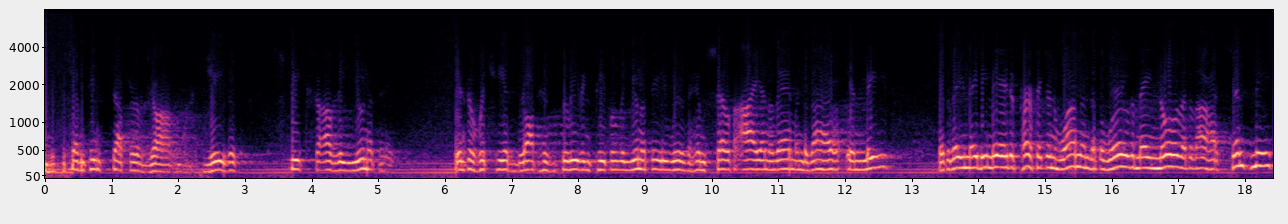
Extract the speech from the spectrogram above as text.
the 17th chapter of John, Jesus speaks of the unity into which he has brought his believing people, the unity with himself, I and them, and thou in me, that they may be made perfect in one, and that the world may know that thou hast sent me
